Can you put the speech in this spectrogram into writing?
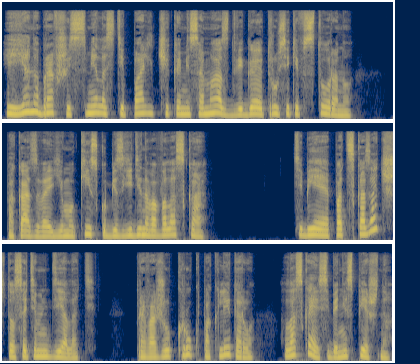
И я, набравшись смелости, пальчиками сама сдвигаю трусики в сторону, показывая ему киску без единого волоска. «Тебе подсказать, что с этим делать?» Провожу круг по клитору, лаская себя неспешно.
